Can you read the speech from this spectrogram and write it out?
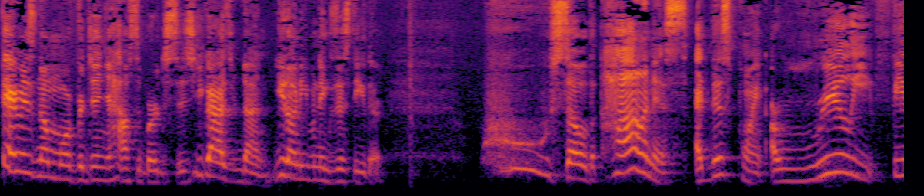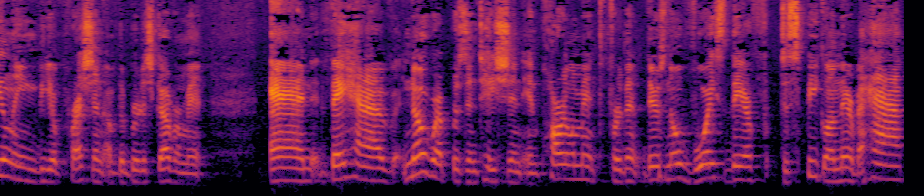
There is no more Virginia House of Burgesses. You guys are done. You don't even exist either. Whew. So the colonists at this point are really feeling the oppression of the British government and they have no representation in parliament for them there's no voice there to speak on their behalf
